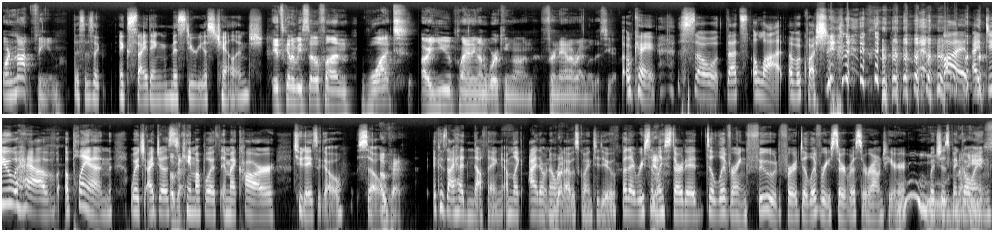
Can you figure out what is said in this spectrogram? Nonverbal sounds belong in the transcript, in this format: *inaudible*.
or not theme. This is an exciting, mysterious challenge. It's going to be so fun. What are you planning on working on for NaNoWriMo this year? Okay, so that's a lot of a question. *laughs* but I do have a plan, which I just Okay. came up with in my car two days ago. So Okay. Because I had nothing. I'm like, I don't know what I was going to do. But I recently Yeah. started delivering food for a delivery service around here, which has been nice. going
